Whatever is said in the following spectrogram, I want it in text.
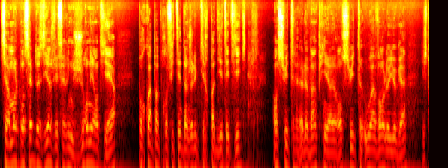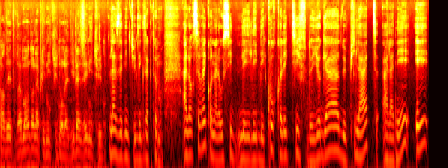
C'est vraiment le concept de se dire, je vais faire une journée entière. Pourquoi pas profiter d'un joli petit repas diététique Ensuite euh, le bain, puis euh, ensuite ou avant le yoga, histoire d'être vraiment dans la plénitude, on a dit la zénitude. La zénitude, exactement. Alors c'est vrai qu'on a aussi les, les- des cours collectifs de yoga, de pilates à l'année et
